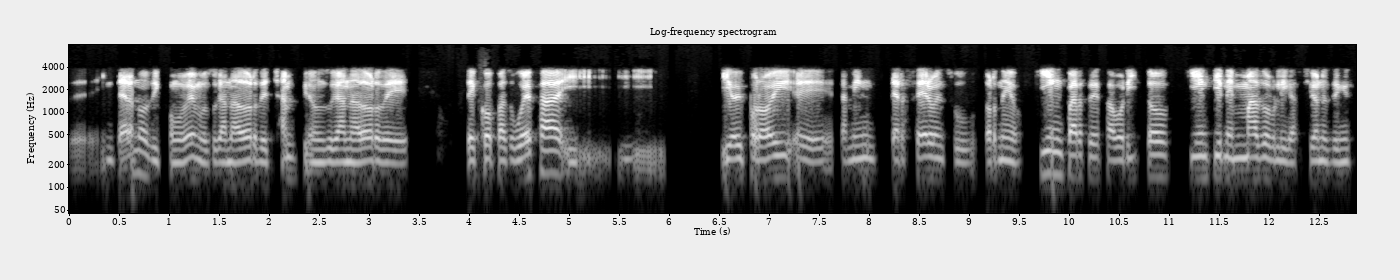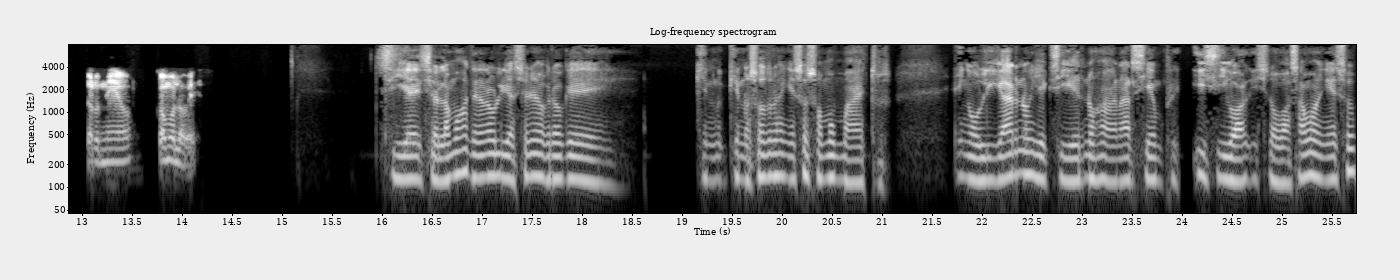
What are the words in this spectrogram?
eh, internos y como vemos, ganador de Champions, ganador de, de copas UEFA y, y, hoy por hoy también tercero en su torneo. ¿Quién parte de favorito? ¿Quién tiene más obligaciones en este torneo? ¿Cómo lo ves? Si, si hablamos de tener obligaciones, yo creo que, que nosotros en eso somos maestros en obligarnos y exigirnos a ganar siempre. Y si, si nos basamos en eso,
